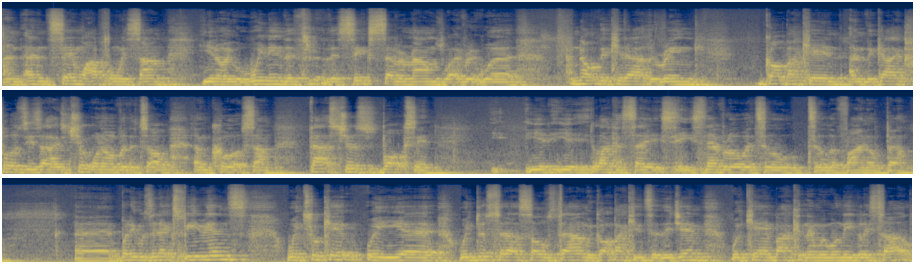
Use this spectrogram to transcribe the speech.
And and same what happened with Sam. You know, he was winning the th- the six, seven rounds, whatever it were. Knocked the kid out of the ring. Got back in, and the guy closed his eyes, chucked one over the top, and caught Sam. That's just boxing. You, you, like I say, it's, it's never over till till the final bell. Uh, but it was an experience. We took it. We uh, we dusted ourselves down. We got back into the gym. We came back, and then we won the English title.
